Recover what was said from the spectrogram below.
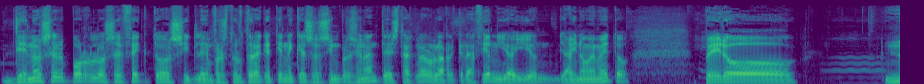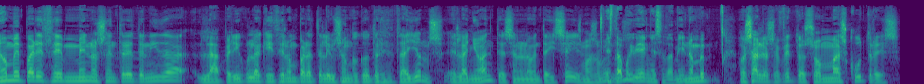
De no ser por los efectos y la infraestructura que tiene, que eso es impresionante, está claro, la recreación, y yo ahí, no me meto, pero no me parece menos entretenida la película que hicieron para televisión con Catherine Jones el año antes, en el 96, más o menos. Está muy bien esa también. No me- o sea, los efectos son más cutres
